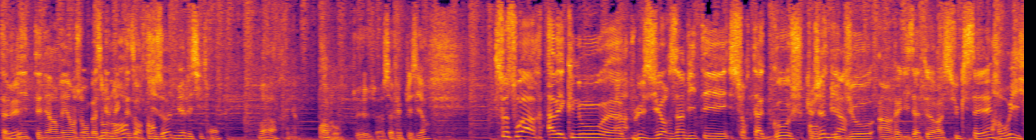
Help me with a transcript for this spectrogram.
t'as fini de t'énerver en jouant au basket Non, non, avec les enfants. tisane, miel et citron. Voilà. Bravo. Ça, ça fait plaisir. Ce soir avec nous euh, Ah. plusieurs invités sur ta gauche Que en j'aime bien. studio, un réalisateur à succès, Ah oui.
